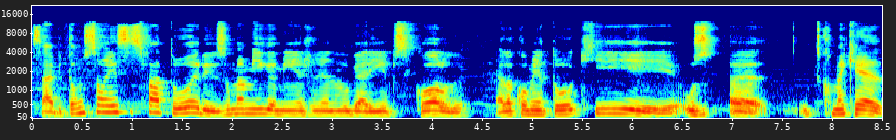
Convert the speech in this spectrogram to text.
Sabe? Então são esses fatores. Uma amiga minha, Juliana Lugarinha, psicóloga, ela comentou que os. é, como é que é?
